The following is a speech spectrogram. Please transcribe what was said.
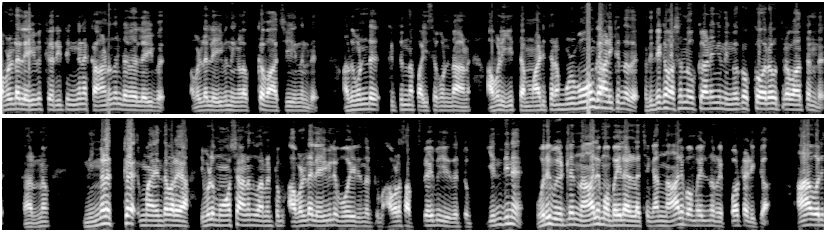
അവളുടെ ലൈവ് കയറിയിട്ട് ഇങ്ങനെ കാണുന്നുണ്ടല്ലോ ലൈവ് അവളുടെ ലൈവ് നിങ്ങളൊക്കെ വാച്ച് ചെയ്യുന്നുണ്ട്. അതുകൊണ്ട് കിട്ടുന്ന പൈസ കൊണ്ടാണ് അവൾ ഈ തെമ്മാടിത്തരം മുഴുവൻ കാണിക്കുന്നത്. അതിന്റെയൊക്കെ വശം നോക്കുകയാണെങ്കിൽ നിങ്ങൾക്കൊക്കെ ഓരോ ഉത്തരവാദിത്തം ഉണ്ട് കാരണം നിങ്ങളൊക്കെ എന്താ പറയാ ഇവൾ മോശമാണെന്ന് പറഞ്ഞിട്ടും അവളുടെ ലൈവിൽ പോയിരുന്നിട്ടും അവളെ സബ്സ്ക്രൈബ് ചെയ്തിട്ടും എന്തിന്? ഒരു വീട്ടിൽ നാല് മൊബൈലാണ് വെച്ചെങ്കിൽ ആ നാല് മൊബൈലിൽ നിന്ന് റിപ്പോർട്ട് അടിക്കുക. ആ ഒരു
